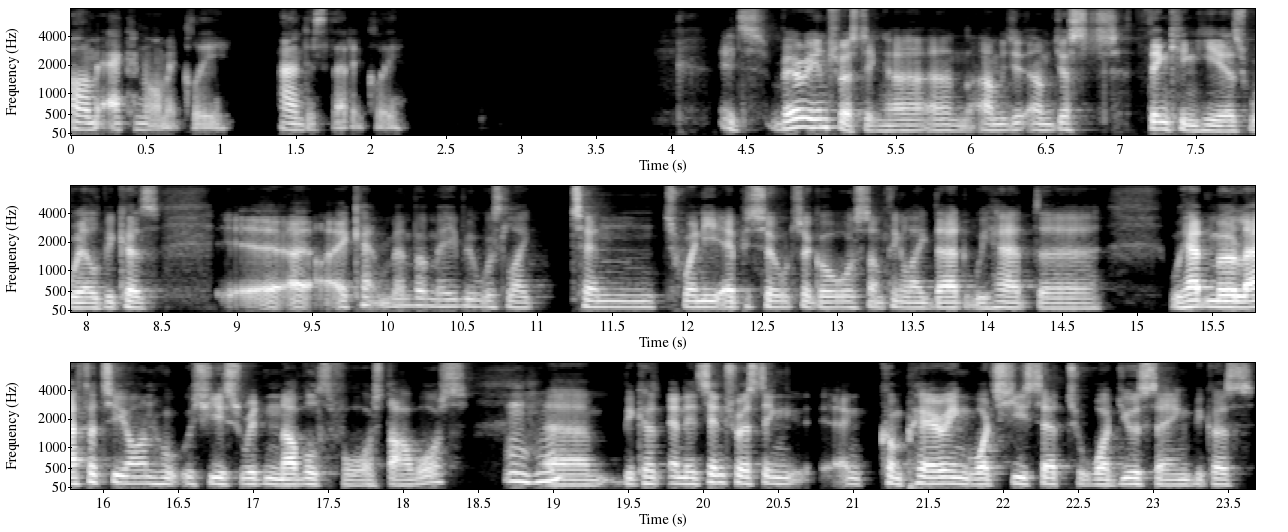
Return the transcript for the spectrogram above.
um, economically and aesthetically. It's very interesting, uh, and I'm ju- I'm just thinking here as well because uh, I, I can't remember. Maybe it was like 10, 20 episodes ago or something like that. We had uh, we had Mur Lafferty on, who she's written novels for Star Wars. Mm-hmm. Um, because and it's interesting and comparing what she said to what you're saying because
